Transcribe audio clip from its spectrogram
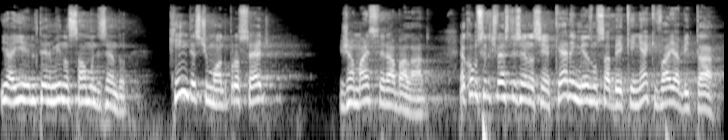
E aí ele termina o salmo dizendo: Quem deste modo procede, jamais será abalado. É como se ele estivesse dizendo assim: querem mesmo saber quem é que vai habitar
